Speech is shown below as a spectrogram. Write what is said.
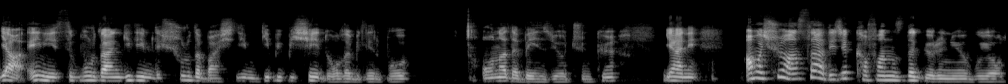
"Ya, en iyisi buradan gideyim de şurada başlayayım." gibi bir şey de olabilir bu. Ona da benziyor çünkü. Yani ama şu an sadece kafanızda görünüyor bu yol.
